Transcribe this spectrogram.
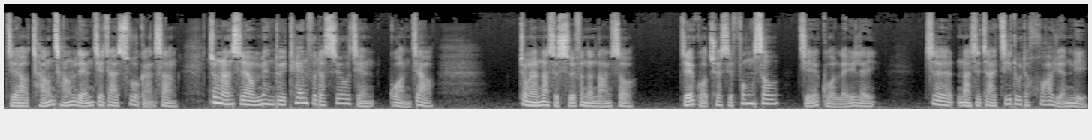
只要常常连接在树干上，纵然是要面对天赋的修剪管教，纵然那是十分的难受，结果却是丰收，结果累累。这乃是在基督的花园里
